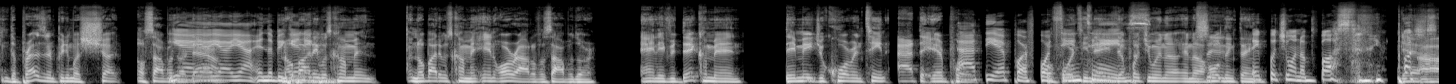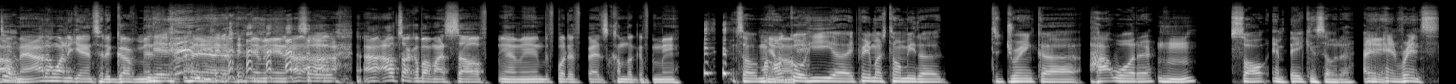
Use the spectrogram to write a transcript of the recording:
the president pretty much shut El Salvador Yeah, yeah, down. yeah, yeah. In the beginning. Nobody was coming. Nobody was coming in or out of El Salvador. And if you did come in, they made you quarantine at the airport at the airport for 14, 14 days. They'll put you in a in a See, holding thing. They put you on a bus and they Yeah. punched Oh you. man, I don't want to get into the government. Yeah. Yeah, I mean, I, So- I, I, will talk about myself. You know what I mean? Before the feds come looking for me. so my you know. uncle, he uh, he pretty much told me to to drink uh, hot water, hmm salt, and baking soda, and, Hey. and rinse.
